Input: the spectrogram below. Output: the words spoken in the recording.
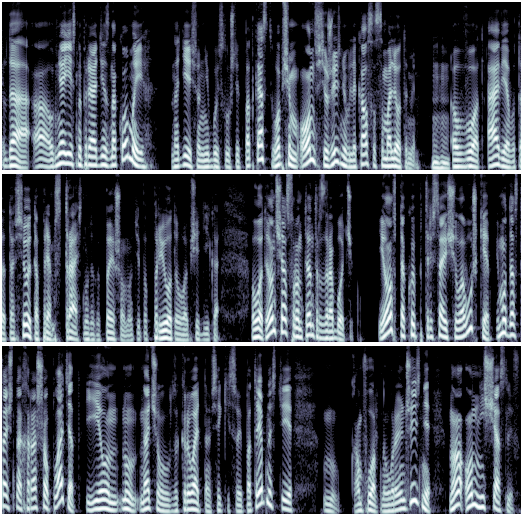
Да, а у меня есть, например, один знакомый, надеюсь, он не будет слушать этот подкаст. В общем, он всю жизнь увлекался самолетами. Мгм. Вот, авиа, вот это все, это прям страсть, ну такой passion, ну типа прет его вообще дико. Вот, и он сейчас фронтенд разработчик. И он в такой потрясающей ловушке, ему достаточно хорошо платят, и он, ну, начал закрывать там всякие свои потребности, ну, комфортный уровень жизни, но он несчастлив.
